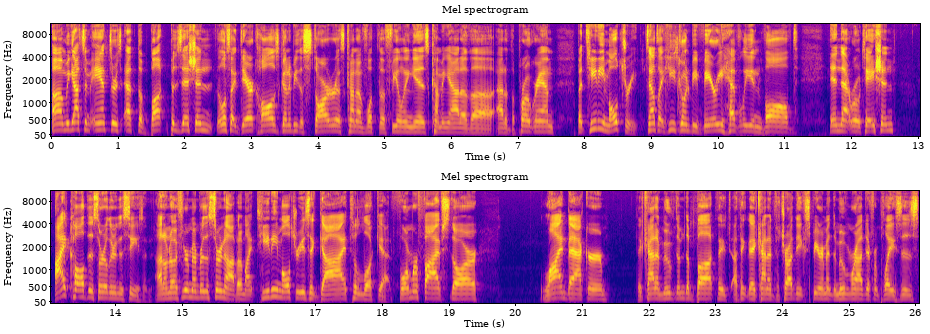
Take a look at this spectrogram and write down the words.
Um, we got some answers at the buck position. It looks like Derick Hall is going to be the starter. That's kind of what the feeling is coming out of uh, out of the program. But TD Moultrie sounds like he's going to be very heavily involved in that rotation. I called this earlier in the season. I don't know if you remember this or not, but I'm like TD Moultrie is a guy to look at. Former five star linebacker. They kind of moved him to Buck. They, I think they kind of tried the experiment to move him around different places.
